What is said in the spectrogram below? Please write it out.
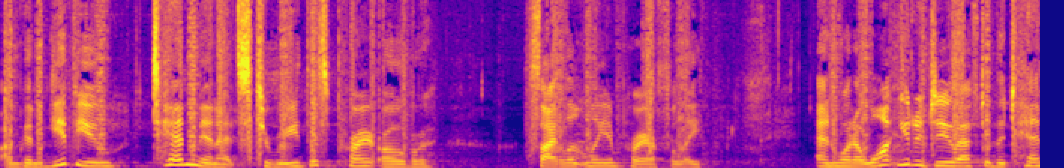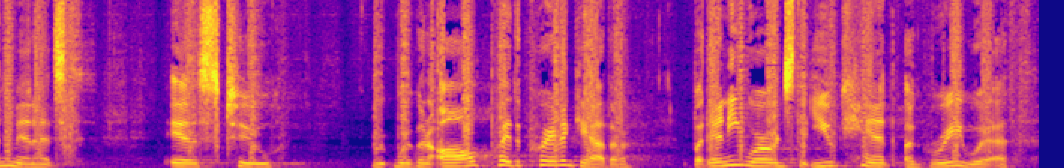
I'm going to give you 10 minutes to read this prayer over silently and prayerfully. And what I want you to do after the 10 minutes is to, we're going to all pray the prayer together, but any words that you can't agree with,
